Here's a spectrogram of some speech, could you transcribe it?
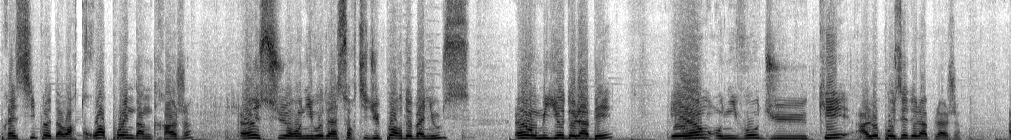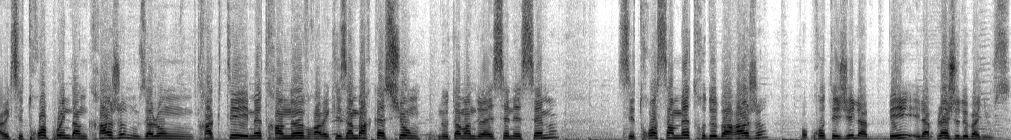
principe d'avoir trois points d'ancrage. Un sur, au niveau de la sortie du port de Banyuls, un au milieu de la baie et un au niveau du quai à l'opposé de la plage. Avec ces trois points d'ancrage, nous allons tracter et mettre en œuvre avec les embarcations, notamment de la SNSM, ces 300 mètres de barrage pour protéger la baie et la plage de Bagnous.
